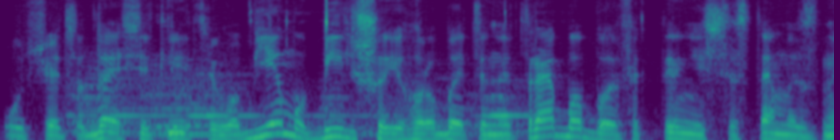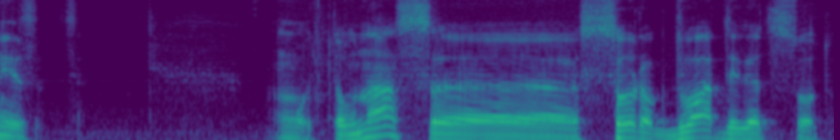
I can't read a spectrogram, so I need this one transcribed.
Получається 10 літрів об'єму, більше його робити не треба, бо ефективність системи знизиться. От, то в нас е, 42 900.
